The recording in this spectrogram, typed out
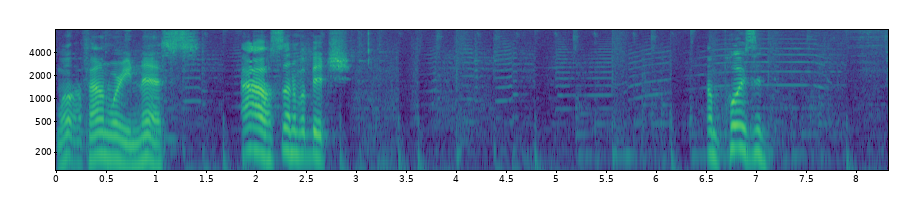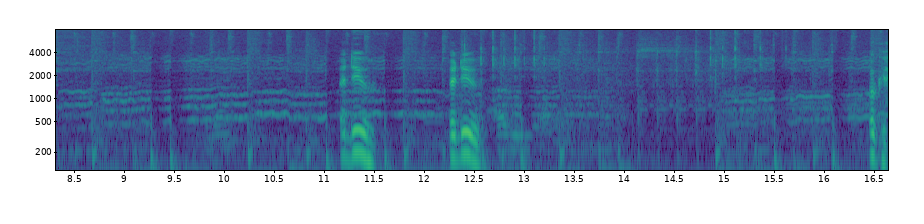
Well, I found where he nests. Ow, son of a bitch. I'm poisoned. I do. I do. Okay.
